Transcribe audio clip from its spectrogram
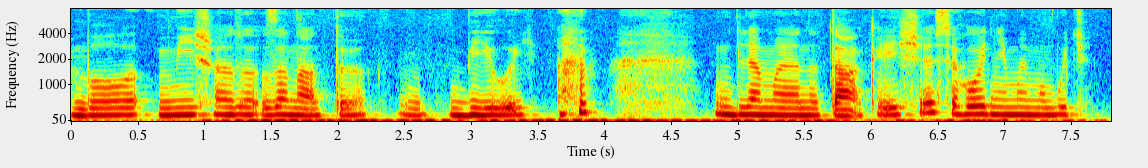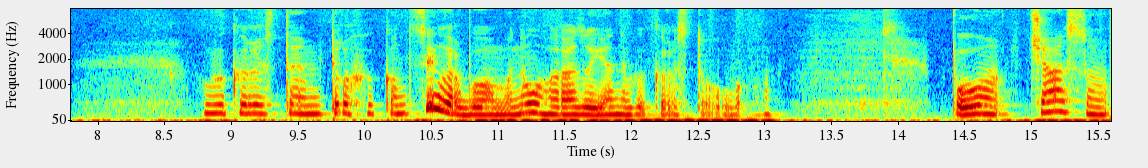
Бо Міша за- занадто білий для мене. Так, і ще сьогодні ми, мабуть, використаємо трохи консилер, бо минулого разу я не використовувала. По часу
